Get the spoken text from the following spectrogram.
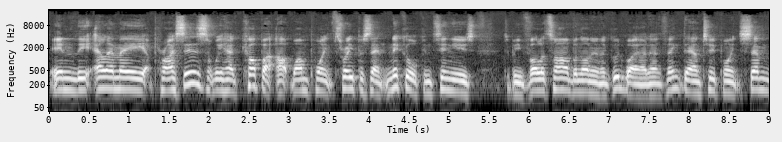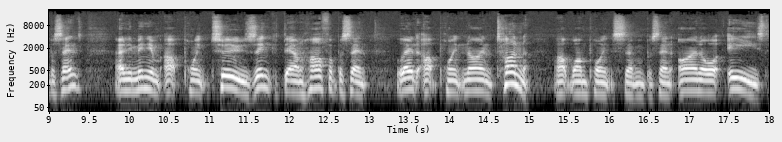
In the LME prices, we had copper up 1.3%. Nickel continues to be volatile, but not in a good way, I don't think, down 2.7%. Aluminium up 0.2, zinc down half a percent, lead up 0.9, ton up 1.7%. Iron ore eased.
